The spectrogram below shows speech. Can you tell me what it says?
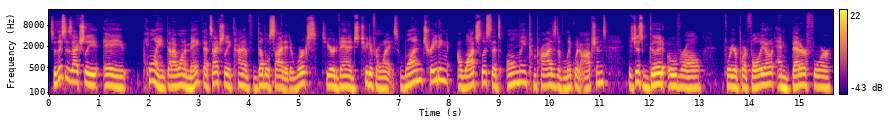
So, this is actually a point that I want to make that's actually kind of double sided. It works to your advantage two different ways. One, trading a watch list that's only comprised of liquid options is just good overall for your portfolio and better for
